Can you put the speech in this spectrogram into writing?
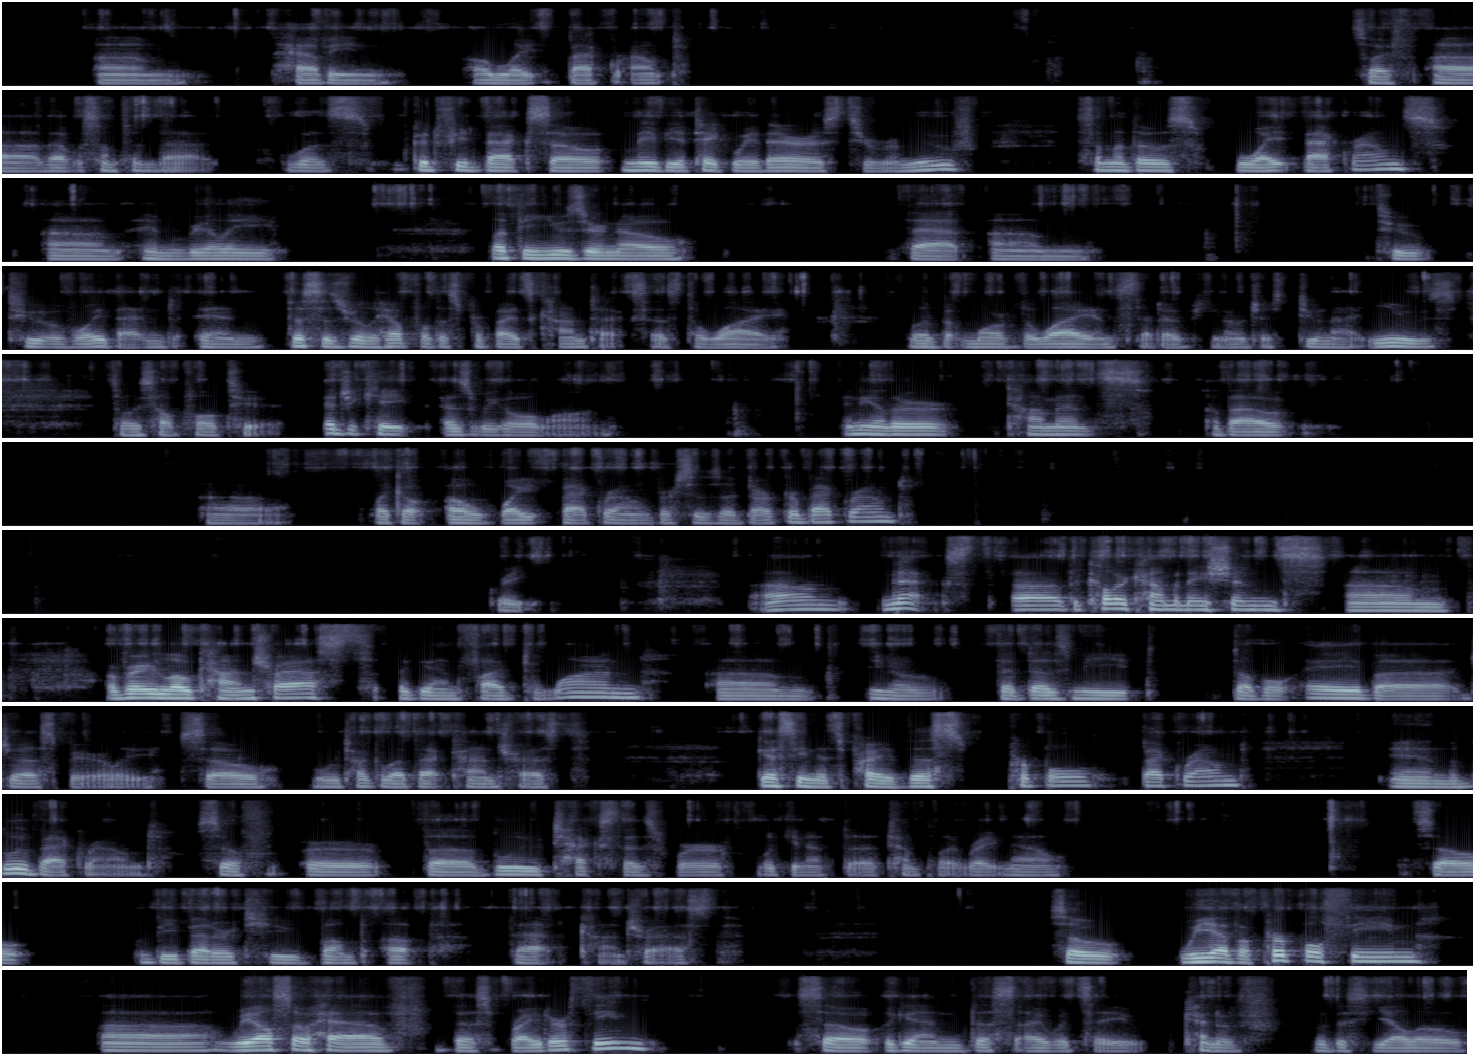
um, having a light background. So I, uh, that was something that was good feedback. So maybe a takeaway there is to remove some of those white backgrounds um, and really let the user know that um, to to avoid that. And, and this is really helpful. This provides context as to why, a little bit more of the why instead of, you know, just do not use. It's always helpful to educate as we go along. Any other comments about uh, like a, a white background versus a darker background? Great. Um, next, uh, the color combinations. Um, are very low contrast, again, five to one. Um, you know, that does meet double A, but just barely. So when we talk about that contrast, guessing it's probably this purple background and the blue background. So for the blue text as we're looking at the template right now. So it would be better to bump up that contrast. So we have a purple theme uh, we also have this brighter theme. So again, this I would say kind of with this yellow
